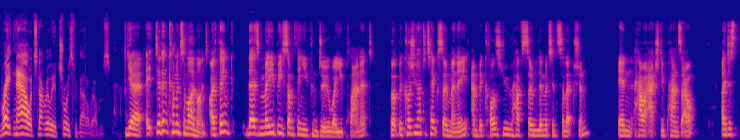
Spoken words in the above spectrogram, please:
right now, it's not really a choice for Battle Realms. Yeah, it didn't come into my mind. I think there's maybe something you can do where you plan it, but because you have to take so many and because you have so limited selection in how it actually pans out, I just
